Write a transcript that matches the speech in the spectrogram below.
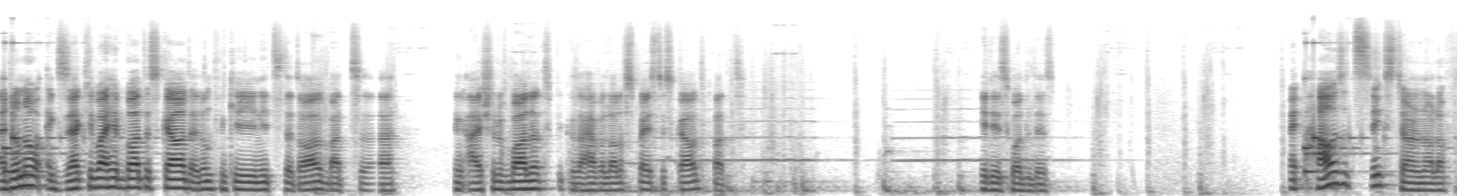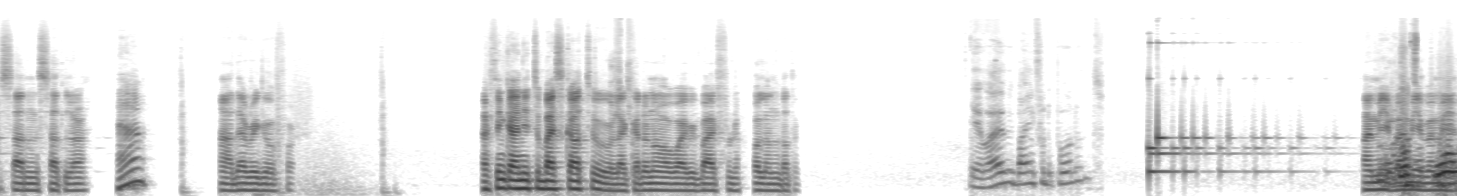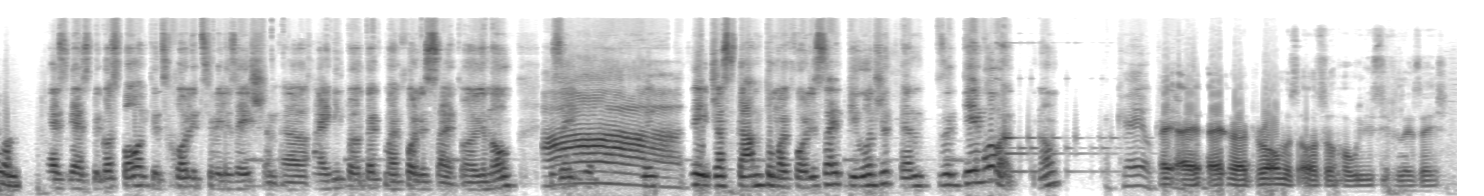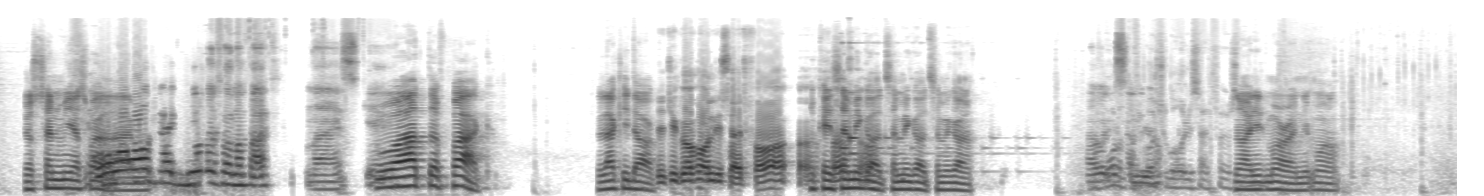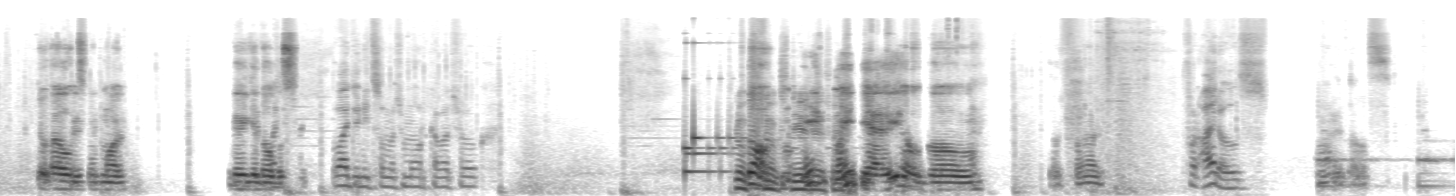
I don't know exactly why he bought the scout. I don't think he needs it at all, but uh, I think I should have bought it because I have a lot of space to scout. But it is what it is. Wait, how is it six turn all of a sudden, the settler? Yeah? Ah, there we go for. I think I need to buy scout too. Like, I don't know why we buy for the Poland, but Yeah, why are we buying for the Poland? by me, by Because me, by me. Poland- Guys, guys, because Poland is holy civilization. Uh, I need to protect my holy site, or you know, Ah, they just come to my holy site, pillage it, and the game over. You know. okay, I, okay. I, I heard Rome is also holy civilization. Just send me as Yeah. well. I'm- Oh, like builder from a hut. Nice. Okay. What the fuck? Lucky dog. Did you go holy side for? Uh, Okay, first, send me or- god, send me god, send me god. I will send you. go holy side first. No, I need more, I need more. You always need more. Greedy dogs. Why do you need so much more, Kabachok? Look, So, look, do you maybe, do it? maybe I will go. For idols. Idols.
